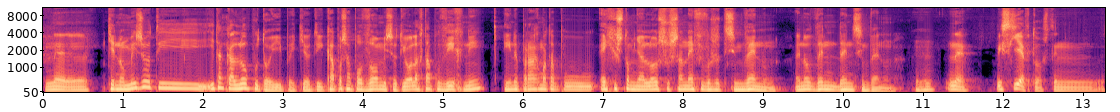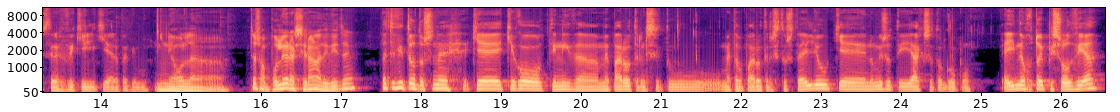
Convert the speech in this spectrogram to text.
Ναι, ναι, ναι. Και νομίζω ότι ήταν καλό που το είπε και ότι κάπως αποδόμησε ότι όλα αυτά που δείχνει είναι πράγματα που έχει στο μυαλό σου σαν έφηβος ότι συμβαίνουν. Ενώ δεν, δεν συμβαίνουν. Μμμ. Ναι, ισχύει αυτό στην, στην εφηβική ηλικία, ρε παιδί μου. Είναι όλα. Τέλος πάντων, πολύ ωραία σειρά να τη δείτε. Να τη δείτε όντως, ναι. Και, και εγώ την είδα με παρότρινση του, μετά από παρότρινση του Στέλιου και νομίζω ότι άξιζε τον κόπο. Ε, Είναι 8 επεισόδια,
